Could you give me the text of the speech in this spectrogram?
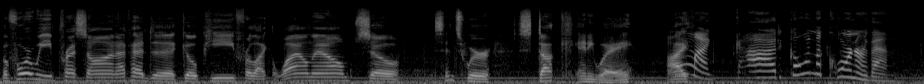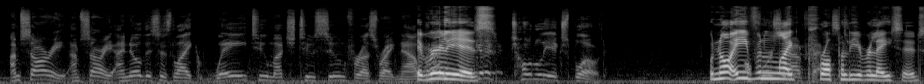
before we press on, I've had to go pee for like a while now. So since we're stuck anyway, I Oh my god, go in the corner then. I'm sorry. I'm sorry. I know this is like way too much too soon for us right now. It really I'm is. Gonna totally explode. We're not even like out fast. properly related.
